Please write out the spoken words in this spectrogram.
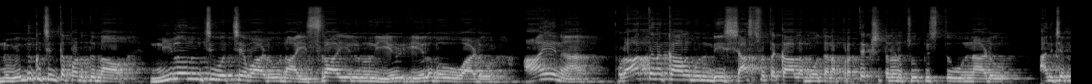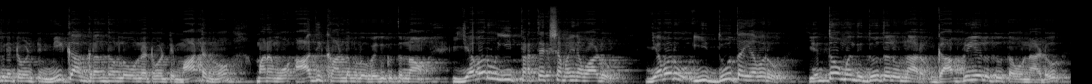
నువ్వెందుకు చింతపడుతున్నావు? నీలో నుంచి వచ్చేవాడు నా ఇస్రాయేలును ఏలబోవువాడు. ఆయన పురాతన కాలము నుండి శాశ్వత కాలము తన ప్రత్యక్షతలను చూపిస్తూ ఉన్నాడు అని చెప్పినటువంటి మీకా గ్రంథంలో ఉన్నటువంటి మాటను మనము ఆది కాండంలో వెతుకుతున్నాం ఎవరు ఈ ప్రత్యక్షమైన వాడు? ఎవరు? ఈ దూత ఎవరు? ఎంతోమంది దూతలు ఉన్నారు. గాబ్రియేలు దూత ఉన్నాడు.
